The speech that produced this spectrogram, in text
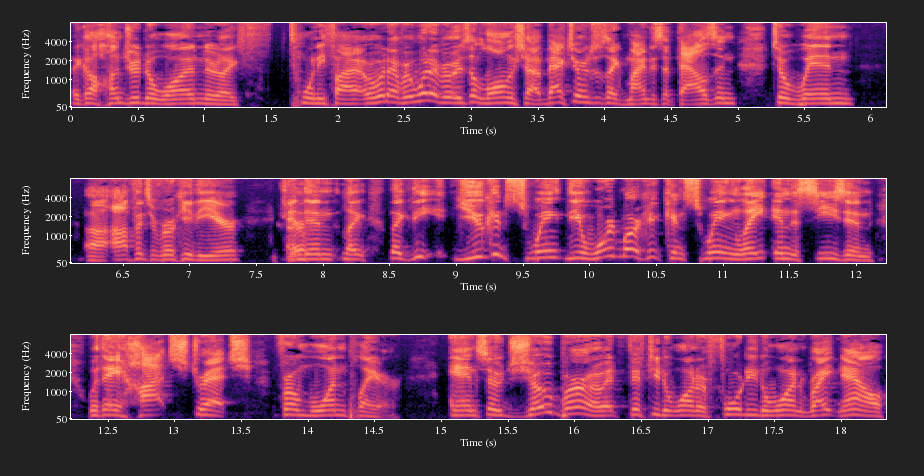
like hundred to one or like twenty five or whatever, whatever. It was a long shot. Mac Jones was like minus a thousand to win uh, offensive rookie of the year. Sure. And then like like the you can swing the award market can swing late in the season with a hot stretch from one player. And so Joe Burrow at 50 to 1 or 40 to 1 right now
